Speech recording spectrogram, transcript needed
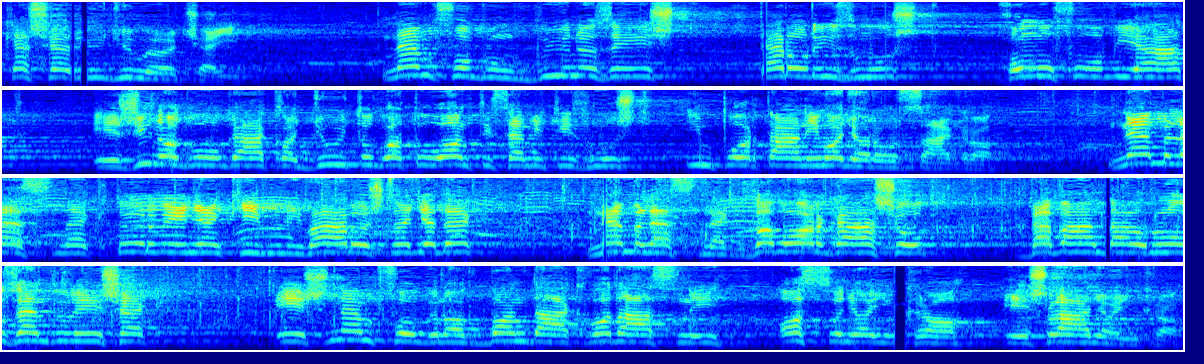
keserű gyümölcseit. Nem fogunk bűnözést, terrorizmust, homofóbiát és zsinagógákat gyújtogató antiszemitizmust importálni Magyarországra. Nem lesznek törvényen kívüli városnegyedek, nem lesznek zavargások, bevándorlózendülések, és nem fognak bandák vadászni asszonyainkra és lányainkra.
